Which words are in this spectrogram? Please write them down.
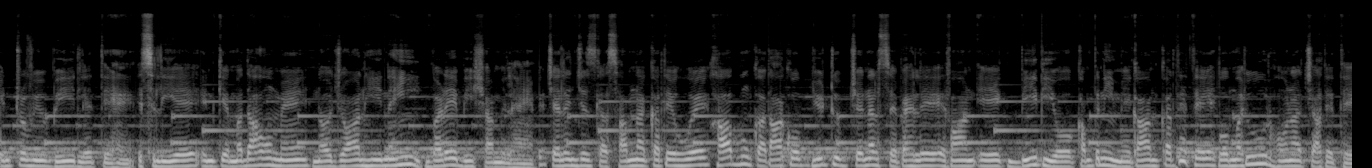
इंटरव्यू भी लेते हैं। इसलिए इनके मदाहों में नौजवान ही नहीं, बड़े भी शामिल हैं। चैलेंजेस का सामना करते हुए ख्वाबों का ताकुब यूट्यूब चैनल से पहले इरफान एक बीपीओ कंपनी में काम करते थे, वो मशहूर होना चाहते थे।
